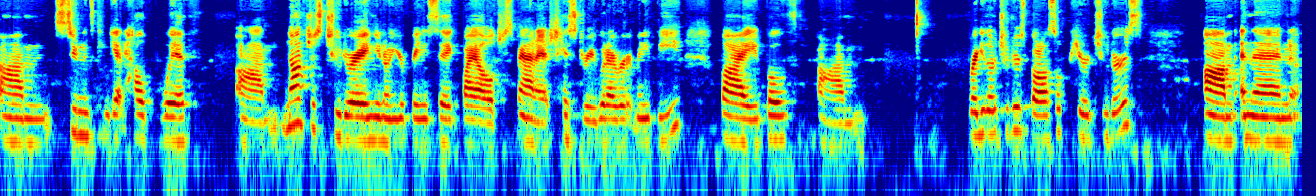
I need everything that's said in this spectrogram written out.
um, students can get help with um, not just tutoring, you know, your basic biology, Spanish, history, whatever it may be, by both um, regular tutors, but also peer tutors. Um, and then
